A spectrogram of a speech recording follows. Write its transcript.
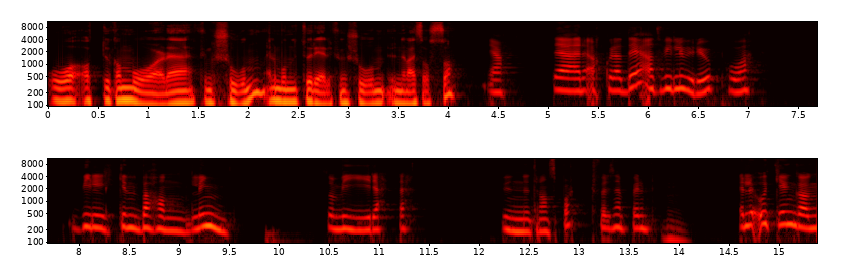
og at du kan måle funksjonen, eller monitorere funksjonen underveis også. Ja. det er akkurat det at vi lurer jo på hvilken behandling som vi gir hjertet under transport, f.eks. Mm. Eller og ikke engang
